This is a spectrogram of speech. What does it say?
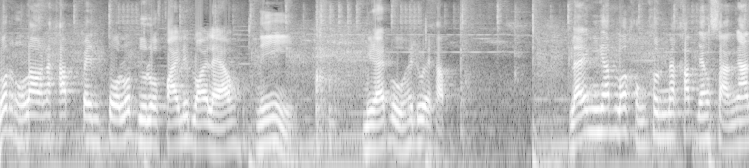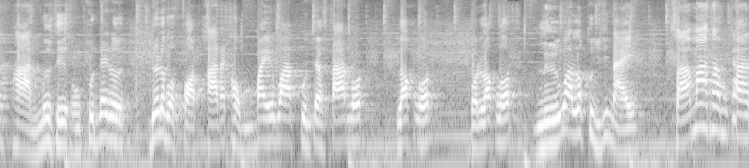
รถของเรานะครับเป็นตัวรถยูโรไฟเรียบร้อยแล้ว นี่มีไลท์บลูให้ด้วยครับ และอย่างนี้ครับรถของคุณนะครับยังสั่งงานผ่านมือถือของคุณได้เลยด้วยระบบปลอดภัยนะครับผมไม่ว่าคุณจะสตาร์ทรถล็อกรถกดล็อกรถ หรือว่ารถคุณอยู่ที่ไหน สามารถทำการ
